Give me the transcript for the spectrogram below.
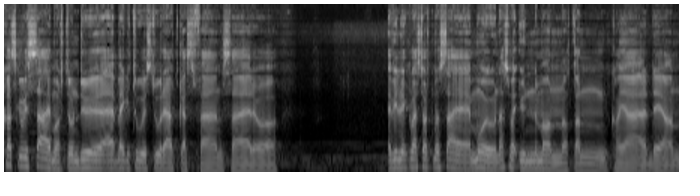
Hva skal vi si, Marton? Du er begge to store Outcast-fans her, og Jeg vil egentlig bare starte med å si Jeg må jo nesten være unne mannen at han kan gjøre det han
